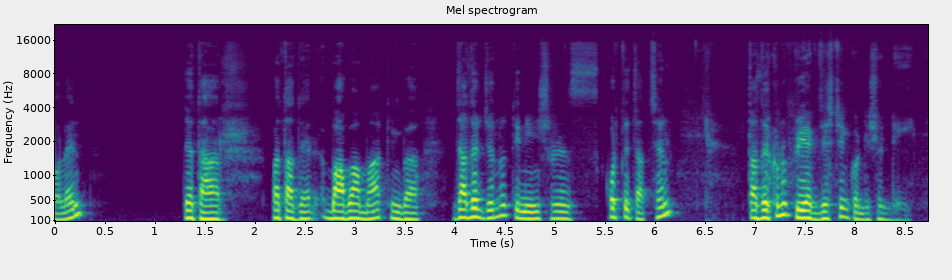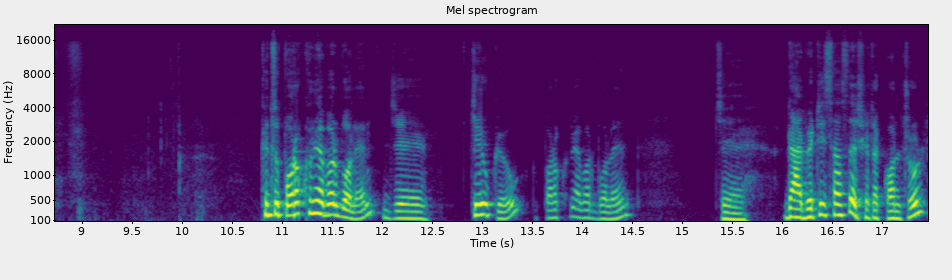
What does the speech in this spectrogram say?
বলেন যে তার বা তাদের বাবা মা কিংবা যাদের জন্য তিনি ইন্স্যুরেন্স করতে চাচ্ছেন, তাদের কোনো প্রি এক্সিস্টিং কন্ডিশন নেই। কিন্তু পরক্ষণে আবার বলেন যে, কেউ কেউ পরক্ষণে আবার বলেন যে ডায়াবেটিস আছে, সেটা কন্ট্রোলড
